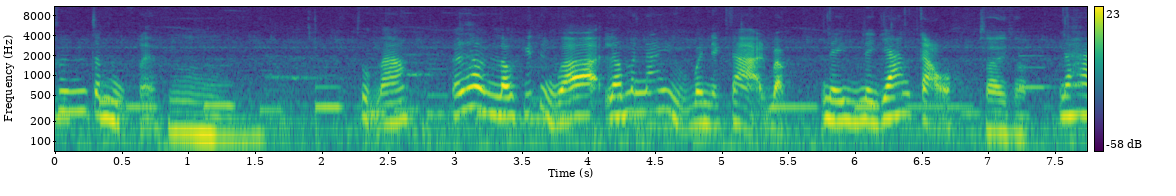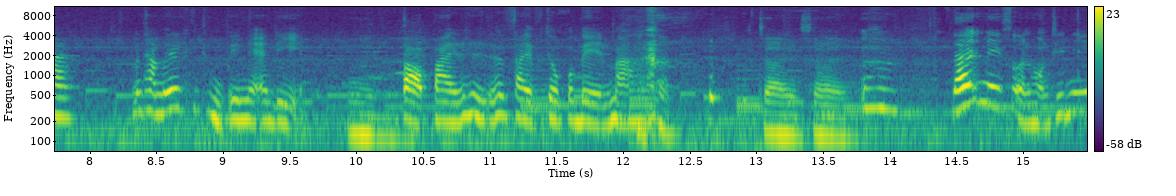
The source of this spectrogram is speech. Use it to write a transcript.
ขึ้นจมูกเลย อืม ถูกไหมแล้วถ้าเราคิดถึงว่าแล้วมันนั่งอยู่บรรยากาศแบบในในย่านเก่าใช่ครับนะคะ มันทำให้คิดถึงปีในอดีตอืมต่อไปก็ถึงจะใส่โจกระเบนมา ใช่ใช่และในส่วนของที่นี่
